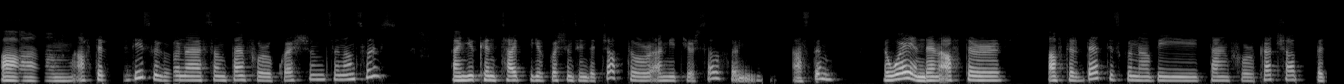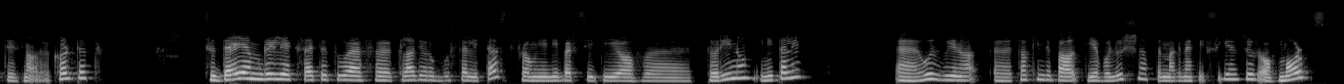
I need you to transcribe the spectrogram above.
Um, after this, we're gonna have some time for questions and answers. And you can type your questions in the chat or unmute yourself and ask them away. And then after after that, it's gonna be time for catch up, but it's not recorded. Today, I'm really excited to have uh, Claudio Robustelli Test from University of uh, Torino in Italy, uh, who's been uh, talking about the evolution of the magnetic signature of MORBS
